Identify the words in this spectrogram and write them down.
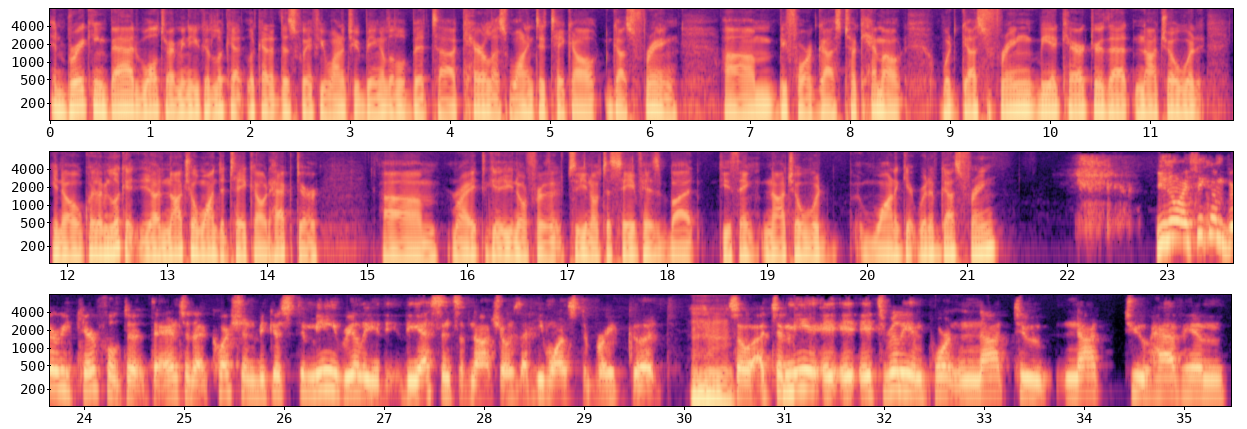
In Breaking Bad, Walter, I mean, you could look at look at it this way if you wanted to, being a little bit uh, careless, wanting to take out Gus Fring um, before Gus took him out. Would Gus Fring be a character that Nacho would, you know? Because I mean, look at uh, Nacho wanted to take out Hector, um, right? You know, for the, to, you know to save his butt. Do you think Nacho would want to get rid of Gus Fring? You know, I think I'm very careful to, to answer that question because to me, really, the, the essence of Nacho is that he wants to break good. Mm-hmm. So uh, to me, it, it's really important not to not to have him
